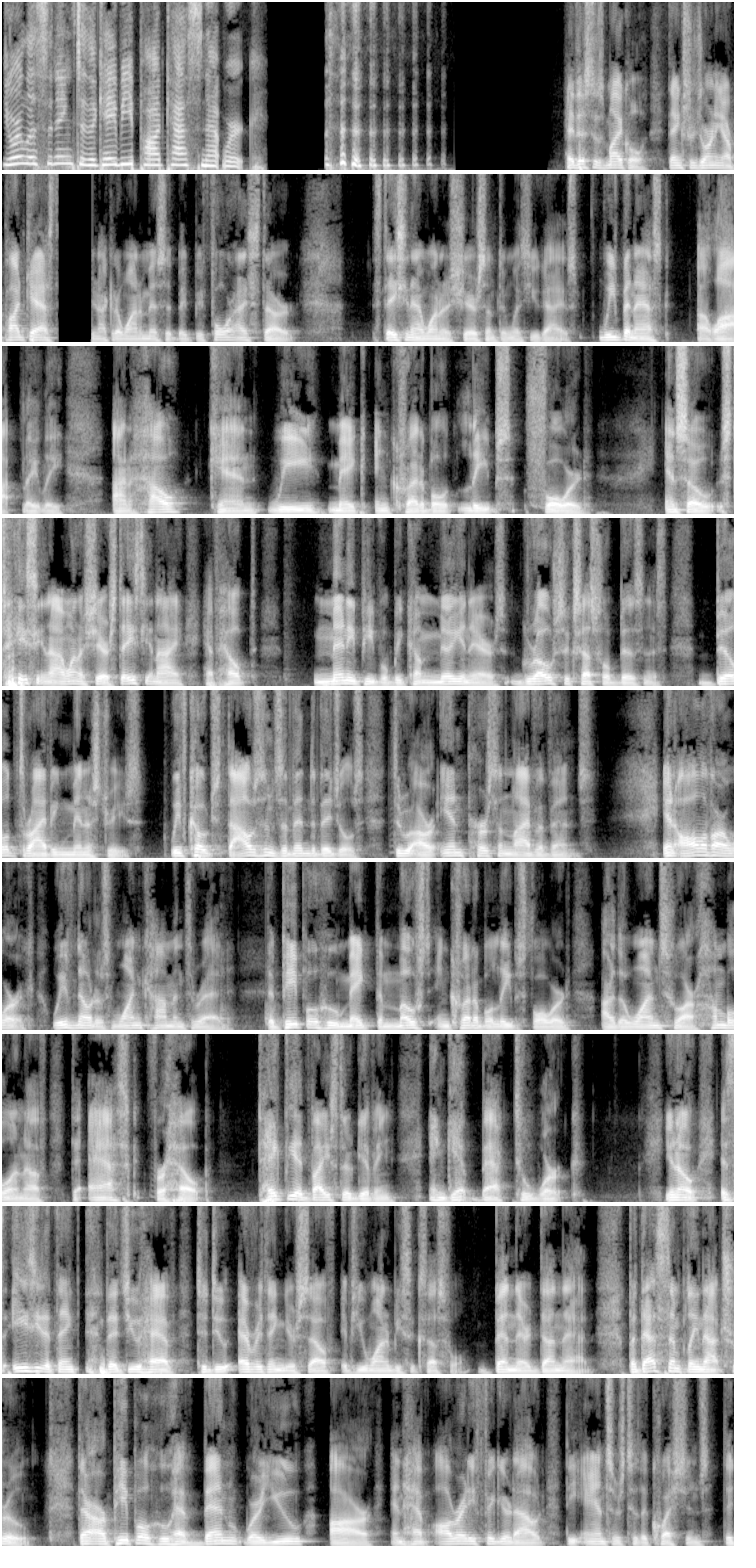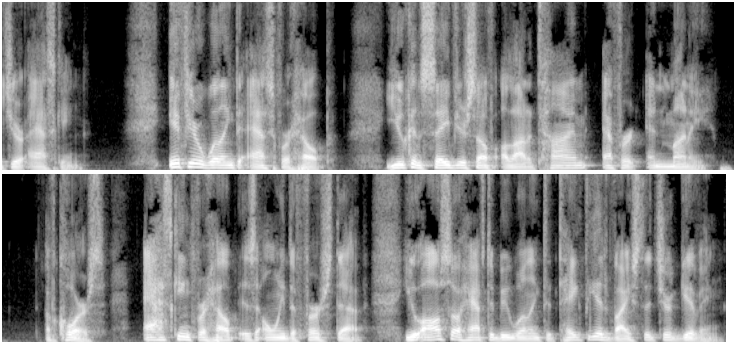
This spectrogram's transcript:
You're listening to the KB Podcast Network. hey, this is Michael. Thanks for joining our podcast. You're not going to want to miss it. But before I start, Stacy and I wanted to share something with you guys. We've been asked a lot lately on how can we make incredible leaps forward. And so Stacy and I, I want to share. Stacy and I have helped many people become millionaires, grow successful business, build thriving ministries. We've coached thousands of individuals through our in-person live events. In all of our work, we've noticed one common thread. The people who make the most incredible leaps forward are the ones who are humble enough to ask for help, take the advice they're giving, and get back to work. You know, it's easy to think that you have to do everything yourself if you want to be successful. Been there, done that. But that's simply not true. There are people who have been where you are and have already figured out the answers to the questions that you're asking. If you're willing to ask for help, you can save yourself a lot of time, effort, and money. Of course, asking for help is only the first step. You also have to be willing to take the advice that you're giving.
